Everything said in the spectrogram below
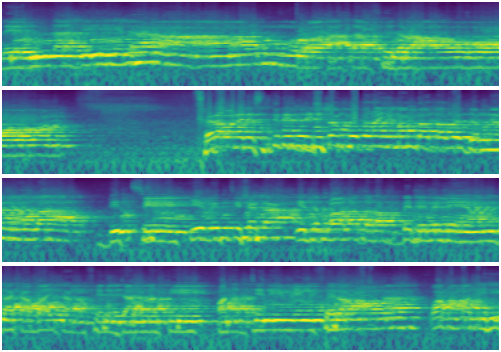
লিল্লাযিনা আমানু মারাতা ফিরআউন ফেরাউনের স্ত্রীর দৃষ্টান্ত করা ইমানদার তাদের জন্য আমি আল্লাহ দিচ্ছি। কি দিচ্ছি সেটা? এই যে কলাত রব্বে বেমেলে আইন্দাকা বাইতান ফিল জান্নাতি ওয়ানাজ্জিনি মিন ফিরাউনা ওয়া আমালিহি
